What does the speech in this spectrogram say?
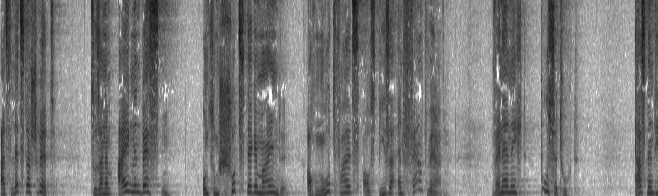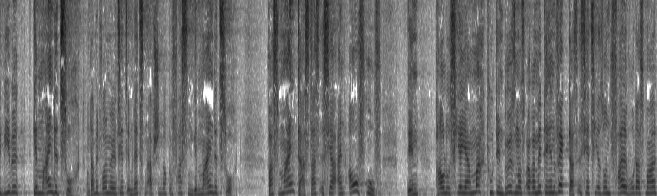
als letzter Schritt zu seinem eigenen Besten und zum Schutz der Gemeinde auch notfalls aus dieser entfernt werden, wenn er nicht Buße tut. Das nennt die Bibel Gemeindezucht. Und damit wollen wir uns jetzt im letzten Abschnitt noch befassen. Gemeindezucht. Was meint das? Das ist ja ein Aufruf, den Paulus hier ja macht. Tut den Bösen aus eurer Mitte hinweg. Das ist jetzt hier so ein Fall, wo das mal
